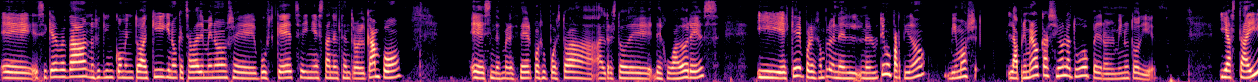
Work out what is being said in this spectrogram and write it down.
Eh, sí que es verdad, no sé quién comentó aquí, ¿no? que echaba de menos eh, Busquets e Iniesta en el centro del campo, eh, sin desmerecer, por supuesto, a- al resto de, de jugadores. Y es que, por ejemplo, en el, en el último partido vimos la primera ocasión la tuvo Pedro en el minuto 10. Y hasta ahí,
